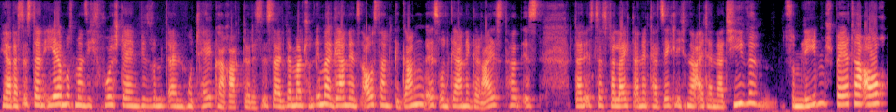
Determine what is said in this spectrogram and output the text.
Ja, das ist dann eher, muss man sich vorstellen, wie so mit einem Hotelcharakter. Das ist, wenn man schon immer gerne ins Ausland gegangen ist und gerne gereist hat, ist, dann ist das vielleicht eine tatsächlich eine Alternative zum Leben später auch.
